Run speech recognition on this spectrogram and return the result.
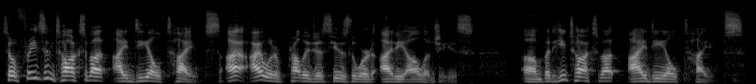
So Freidson talks about ideal types. I, I would have probably just used the word ideologies, um, but he talks about ideal types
